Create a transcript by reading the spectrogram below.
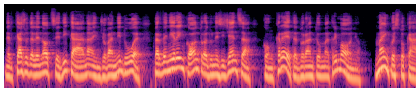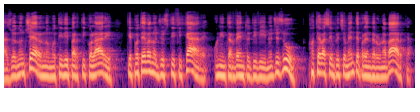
nel caso delle nozze di Cana, in Giovanni 2, per venire incontro ad un'esigenza concreta durante un matrimonio. Ma in questo caso non c'erano motivi particolari che potevano giustificare un intervento divino. Gesù poteva semplicemente prendere una barca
